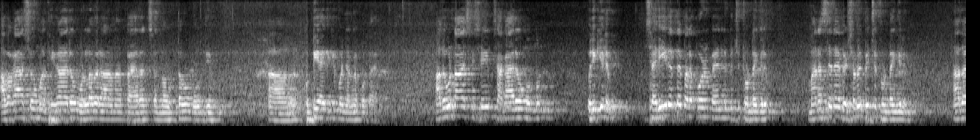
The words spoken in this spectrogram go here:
അവകാശവും അധികാരവും ഉള്ളവരാണ് പാരൻസ് എന്ന ഉത്തമ ബോധ്യം കുട്ടിയായിരിക്കുമ്പോൾ ഞങ്ങൾക്കുണ്ടായിരുന്നു അതുകൊണ്ട് ആ ശിക്ഷയും ശകാരവും ഒന്നും ഒരിക്കലും ശരീരത്തെ പലപ്പോഴും വേദനിപ്പിച്ചിട്ടുണ്ടെങ്കിലും മനസ്സിനെ വിഷമിപ്പിച്ചിട്ടുണ്ടെങ്കിലും അത്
